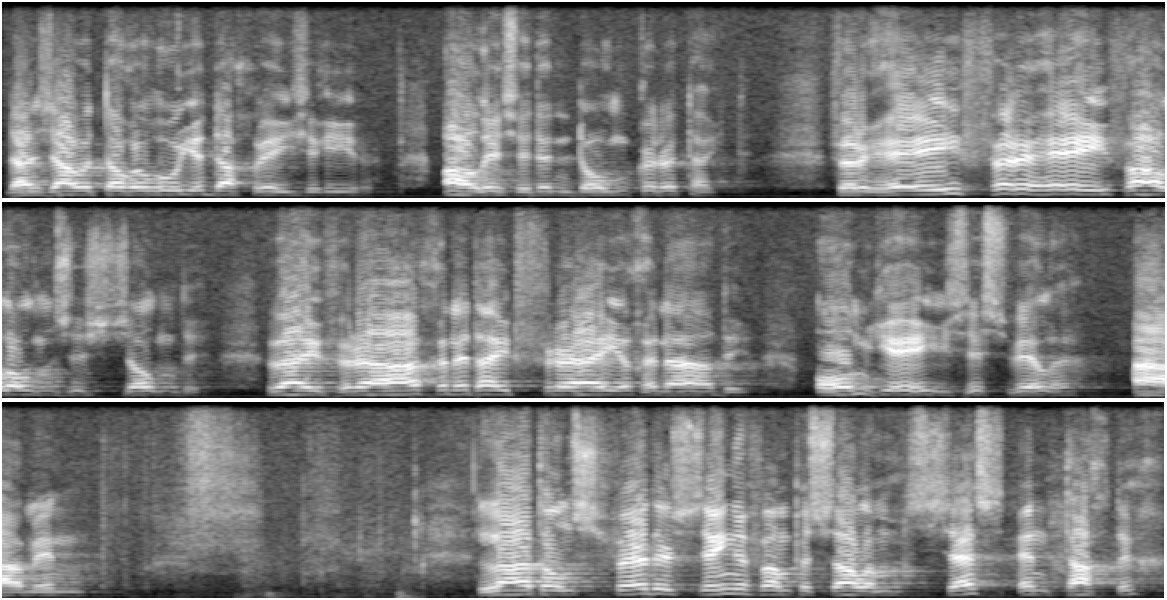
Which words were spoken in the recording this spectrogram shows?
Dan zou het toch een goede dag wezen, Heer. Al is het een donkere tijd. Verheef, verheef al onze zonden. Wij vragen het uit vrije genade. Om Jezus willen. Amen. Laat ons verder zingen van psalm 86.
